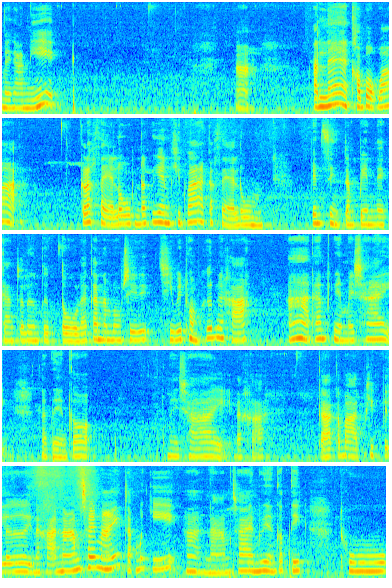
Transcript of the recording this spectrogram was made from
ใบงานนี้อะอันแรกเขาบอกว่า กระแสลมนักเรียนคิดว่ากระแสลม เป็นสิ่งจำเป็นในการเจริญเติบโต และการดำรงชีวิตชีวิตของพืชไหมคะอ่าท่านเรียนไม่ใช่ นักเรียนก็ไม่ใช่นะคะกากบาทผิดไปเลยนะคะ น้ำใช่ไหมจากเมื่อกี้อ่าน้ำใช่นักเรียนก็ติ๊กถูก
